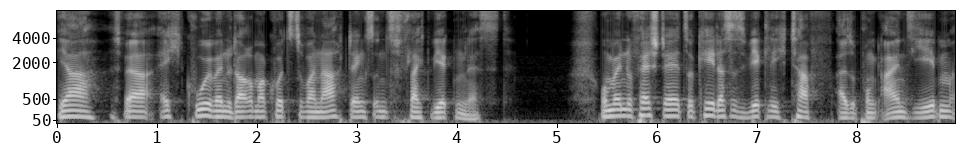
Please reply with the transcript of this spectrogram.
Ja, es wäre echt cool, wenn du darüber kurz drüber nachdenkst und es vielleicht wirken lässt. Und wenn du feststellst, okay, das ist wirklich tough, also Punkt eins, jedem,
